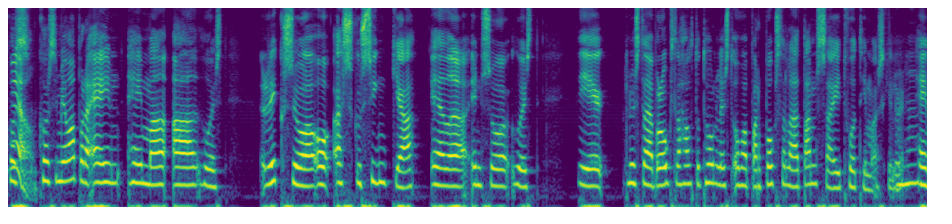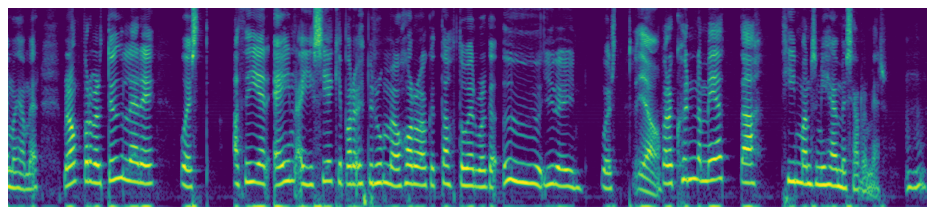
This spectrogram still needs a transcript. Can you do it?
hvort, sem ég var bara ein heima að, þú veist, ryksuga og öskur syngja eða eins og, þú veist, því ég hlustaði bara ógslag hátt á tónlist og var bara bókstæðlega að dansa í tvo tíma, skilur, Mhm. heima hjá mér mér langt bara að vera duglegri, þú veist að því ég er ein, að ég sé ekki bara upp í rúmi og horfa okkur þátt og vera bara eitthvað, uh, ég er ein, þú veist Já. bara að kunna meta tíman sem ég hef með sjálfur mér Mhm.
